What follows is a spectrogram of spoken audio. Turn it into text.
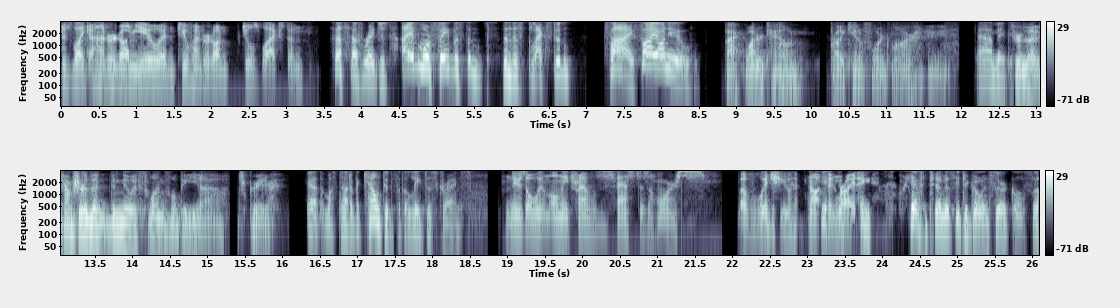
There's like a hundred on you and two hundred on Jules Blackston. That's outrageous. I am more famous than than this Blackston. Fie, fie on you. Backwater town probably can't afford more. Ah, maybe. Sure, the, I'm sure the the newest ones will be uh, much greater. Yeah, they must not have accounted for the latest crimes. News only travels as fast as a horse, of which you have not been riding. We have a tendency to go in circles, so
